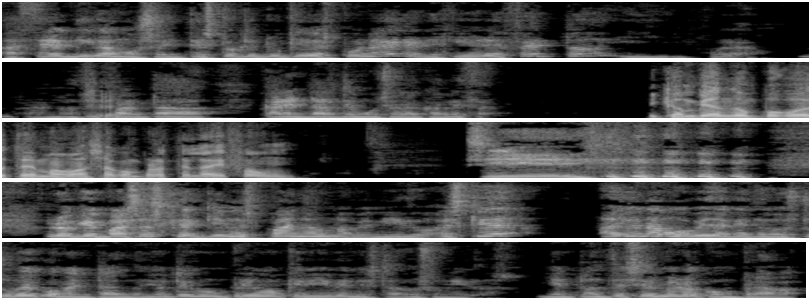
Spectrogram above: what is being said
hacer, digamos, el texto que tú quieres poner, elegir el efecto y fuera. O sea, no hace Sí. falta calentarte mucho la cabeza. Y cambiando un poco de tema, ¿vas a comprarte el iPhone? Sí. lo que pasa es que aquí en España aún no ha venido. Es que hay una movida que te lo estuve comentando. Yo tengo un primo que vive en Estados Unidos y entonces él me lo compraba.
